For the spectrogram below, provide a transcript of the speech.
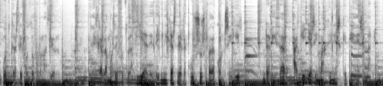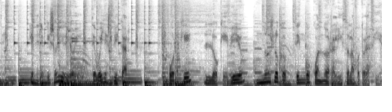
podcast de Fotoformación, en el que hablamos de fotografía, de técnicas, de recursos para conseguir realizar aquellas imágenes que tienes en la mente. En el episodio de hoy te voy a explicar por qué lo que veo no es lo que obtengo cuando realizo la fotografía.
